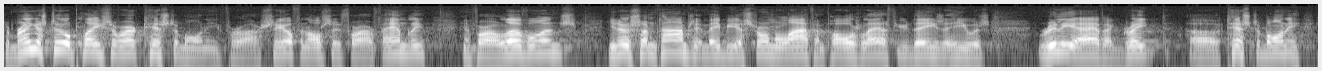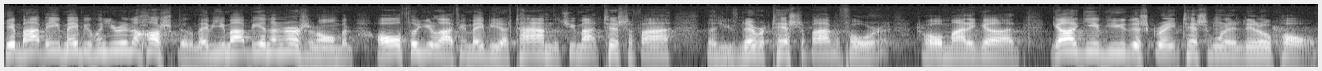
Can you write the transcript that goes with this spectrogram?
to bring us to a place of our testimony for ourselves and also for our family and for our loved ones. You know, sometimes it may be a storm of life. In Paul's last few days, that he was really have a great uh, testimony. It might be maybe when you're in the hospital, maybe you might be in the nursing home, but all through your life, it may be a time that you might testify that you've never testified before to Almighty God. God give you this great testimony that did old Paul.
